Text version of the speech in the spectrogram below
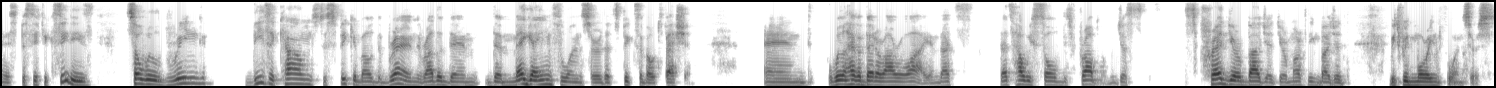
uh, specific cities, so we'll bring these accounts to speak about the brand rather than the mega influencer that speaks about fashion and we'll have a better ROI. And that's that's how we solve this problem. We just spread your budget, your marketing budget, between more influencers.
